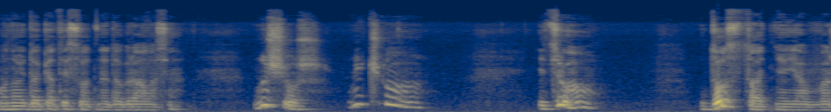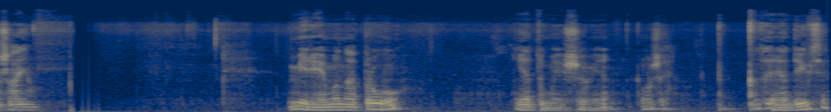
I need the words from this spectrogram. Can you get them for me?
воно й до 500 не добралося. Ну що ж, нічого. І цього достатньо, я вважаю. Міряємо напругу. Я думаю, що він вже зарядився.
